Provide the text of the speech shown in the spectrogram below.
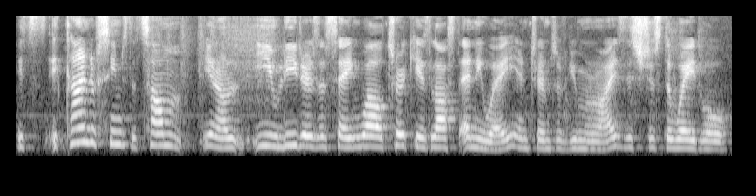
it's it kind of seems that some you know EU leaders are saying, well, Turkey has lost anyway in terms of human rights. It's just the way it will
